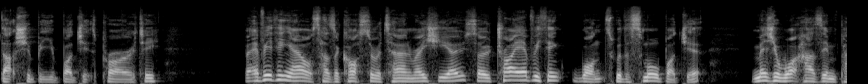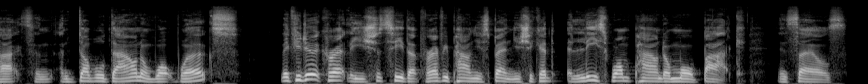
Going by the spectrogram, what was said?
that should be your budget's priority. But everything else has a cost to return ratio. So try everything once with a small budget, measure what has impact and, and double down on what works. And if you do it correctly, you should see that for every pound you spend, you should get at least one pound or more back in sales.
